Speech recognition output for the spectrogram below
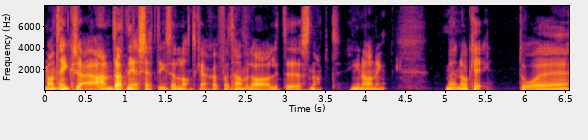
Man tänker så här, han har dragit ner settings eller något kanske för att han vill ha lite snabbt. Ingen aning. Men okej, då eh,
